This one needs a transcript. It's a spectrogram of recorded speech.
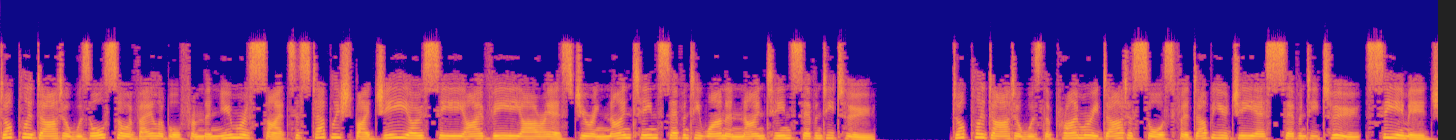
Doppler data was also available from the numerous sites established by GEOCEIVERS during 1971 and 1972. Doppler data was the primary data source for WGS-72 see image.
